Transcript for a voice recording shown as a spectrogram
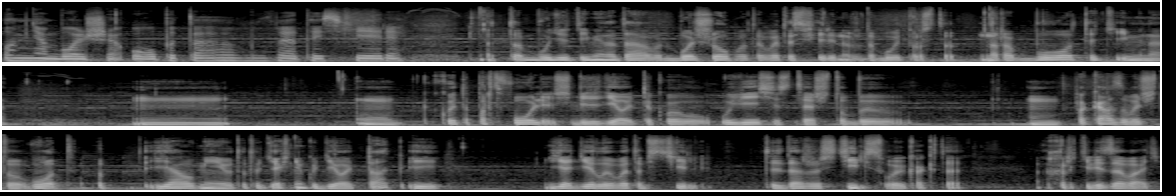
у меня больше опыта в этой сфере? Это будет именно, да, вот больше опыта в этой сфере нужно будет просто наработать именно какое-то портфолио себе сделать такое увесистое, чтобы показывать, что вот, вот я умею вот эту технику делать так, и я делаю в этом стиле. То есть даже стиль свой как-то характеризовать.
